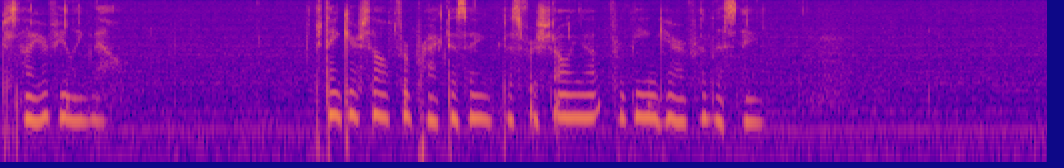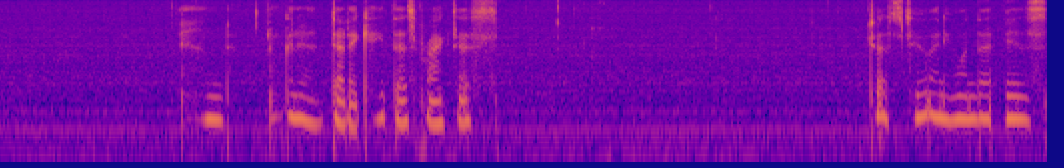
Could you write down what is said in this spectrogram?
just how you're feeling now. Thank yourself for practicing, just for showing up, for being here, for listening. And I'm going to dedicate this practice just to anyone that is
